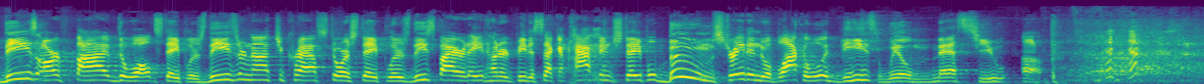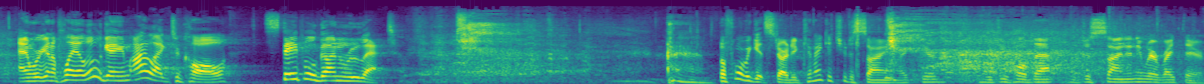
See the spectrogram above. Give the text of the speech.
These are five DeWalt staplers. These are not your craft store staplers. These fire at 800 feet a second, half inch staple, boom, straight into a block of wood. These will mess you up. and we're gonna play a little game I like to call Staple Gun Roulette. Before we get started, can I get you to sign right here? Would you hold that? Just sign anywhere right there.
